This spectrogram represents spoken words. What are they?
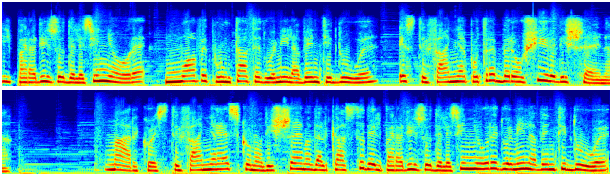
Il Paradiso delle Signore, nuove puntate 2022, e Stefania potrebbero uscire di scena. Marco e Stefania escono di scena dal cast del Paradiso delle Signore 2022.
